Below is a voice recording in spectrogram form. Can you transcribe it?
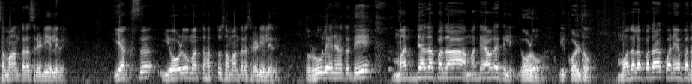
ಸಮಾಂತರ ಶ್ರೇಣಿಯಲ್ಲಿವೆ. ಎಕ್ಸ್ ಏಳು ಮತ್ತು ಹತ್ತು ಸಮಾಂತರ ಶ್ರೇಣಿಯಲ್ಲಿದೆ. ರೂಲ್ ಏನು ಹೇಳ್ತತಿ? ಮಧ್ಯದ ಪದ, ಮಧ್ಯ ಯಾವುದೈತಿ ಇಲ್ಲಿ? ಏಳು ಈಕ್ವಲ್ ಟು ಮೊದಲ ಪದ, ಕೊನೆಯ ಪದ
